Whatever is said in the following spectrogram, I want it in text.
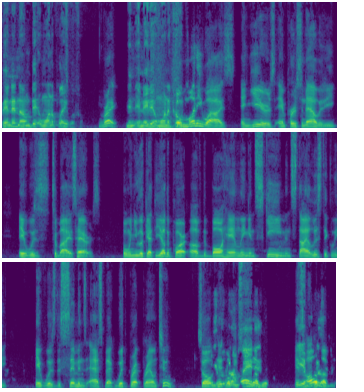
Ben and them didn't want to play with him, right? And, and they didn't want to coach. So money wise, and years and personality, it was Tobias Harris. But when you look at the other part of the ball handling and scheme and stylistically, it was the Simmons aspect with Brett Brown too. So yeah, what I'm saying is, it. it's yeah, all of it.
